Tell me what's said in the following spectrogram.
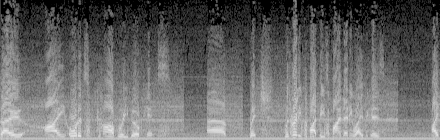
so I ordered some carb rebuild kits, um, which was really for my peace of mind anyway, because I'd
